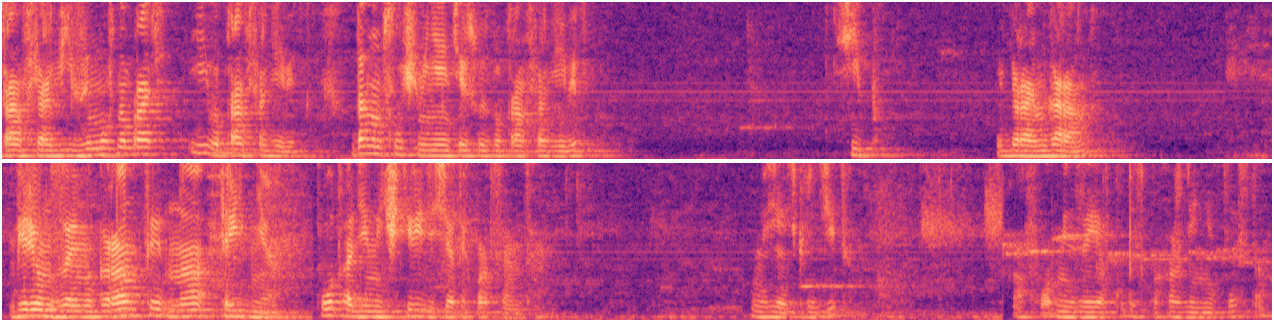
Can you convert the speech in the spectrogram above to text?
трансфер визы можно брать и веб-трансфер дебет. В данном случае меня интересует веб-трансфер дебет. Тип. Выбираем гарант. Берем займы гаранты на 3 дня под 1,4%. Взять кредит. Оформить заявку без прохождения теста.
